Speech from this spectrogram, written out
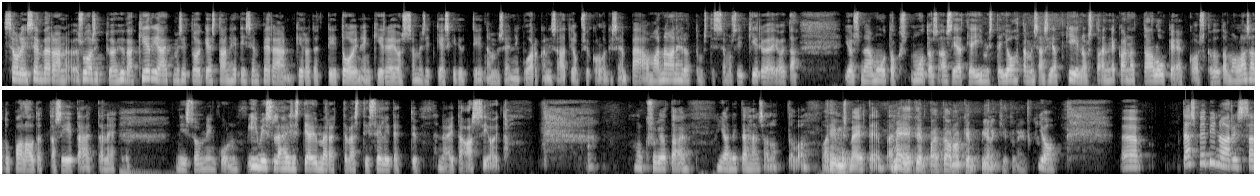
Se oli sen verran suosittu ja hyvä kirja, että me sitten oikeastaan heti sen perään kirjoitettiin toinen kirja, jossa me sitten keskityttiin tämmöiseen niin organisaation psykologiseen pääomaan. Nämä on ehdottomasti sellaisia kirjoja, joita jos nämä muutos, muutosasiat ja ihmisten johtamisasiat kiinnostaa, niin ne kannattaa lukea, koska tota, me ollaan saatu palautetta siitä, että ne, niissä on niin kuin ihmisläheisesti ja ymmärrettävästi selitetty näitä asioita. Onko sinulla jotain, Jani, tähän sanottavaa vai Ei, me eteenpäin? Me eteenpäin, tämä on oikein mielenkiintoinen juttu. Joo. Tässä webinaarissa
